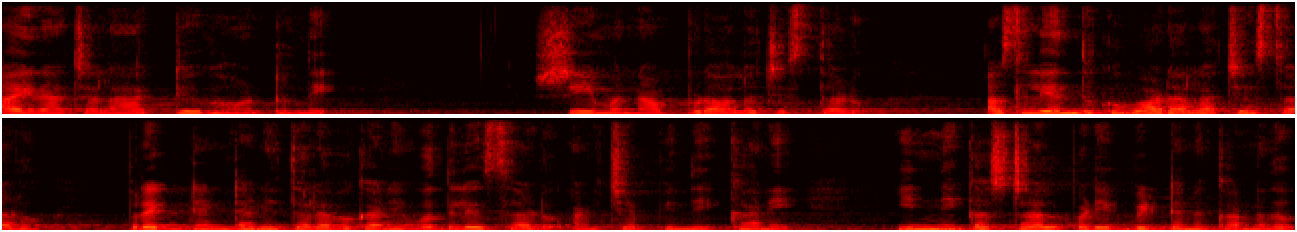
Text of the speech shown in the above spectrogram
అయినా చాలా యాక్టివ్గా ఉంటుంది. శ్రీమన్ అప్పుడు ఆలోచిస్తాడు. అసలు ఎందుకు వాడు అలా చేస్తాడు? ప్రెగ్నెంట్ అని తెలవగానే వదిలేశాడు అని చెప్పింది కానీ ఇన్ని కష్టాలు పడి బిడ్డను కన్నదో.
